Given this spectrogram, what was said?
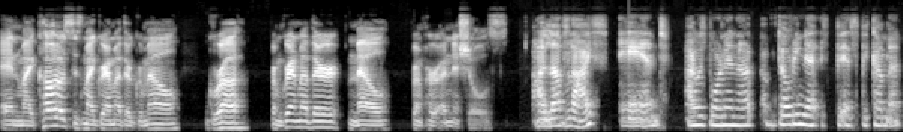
And my co host is my grandmother, Gramel, Gra from grandmother, Mel from her initials. I love life, and I was born in a, a building that has become a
